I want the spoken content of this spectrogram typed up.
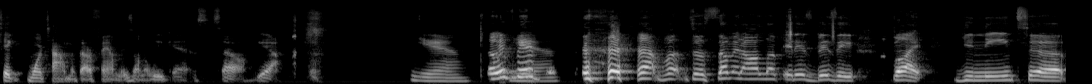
take more time with our families on the weekends. So yeah. Yeah. So it's busy. Yeah. but to sum it all up, it is busy, but you need to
